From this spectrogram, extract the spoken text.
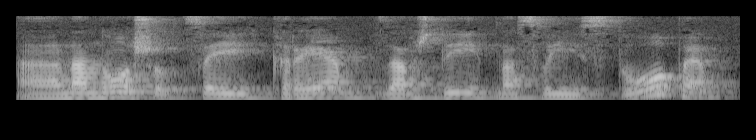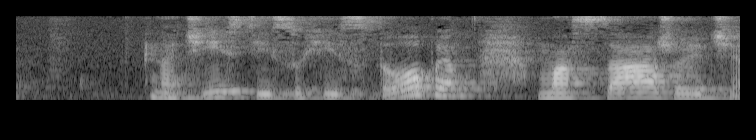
наношу цей крем завжди на свої стопи. На чисті і сухі стопи, масажуючи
